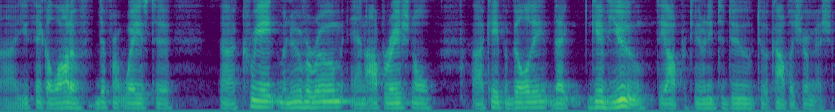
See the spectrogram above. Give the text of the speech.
uh, you think a lot of different ways to uh, create maneuver room and operational uh, capability that give you the opportunity to do to accomplish your mission.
